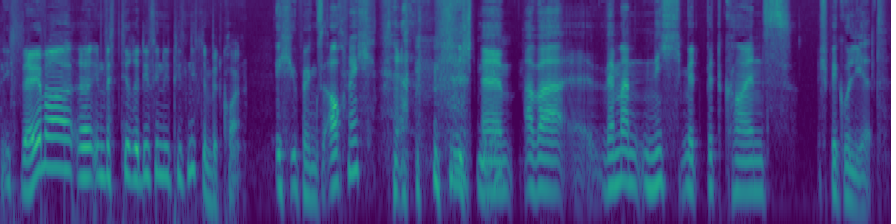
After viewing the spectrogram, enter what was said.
Ich selber äh, investiere definitiv nicht in Bitcoin. Ich übrigens auch nicht. nicht ähm, aber äh, wenn man nicht mit Bitcoins spekuliert,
